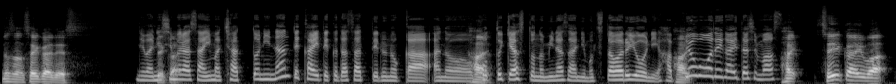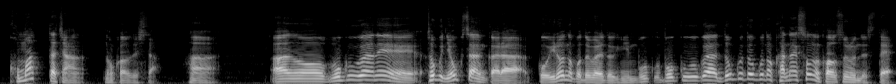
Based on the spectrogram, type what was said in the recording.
皆さん正解です。では西村さん今チャットに何て書いてくださってるのかあの、はい。ポッドキャストの皆さんにも伝わるように発表をお願いいたします、はい、正解は困ったちゃんの顔でした。はい、あの僕がね特に奥さんからこういろんなこと言われた時に僕僕が独特の悲しそうな顔するんですって。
